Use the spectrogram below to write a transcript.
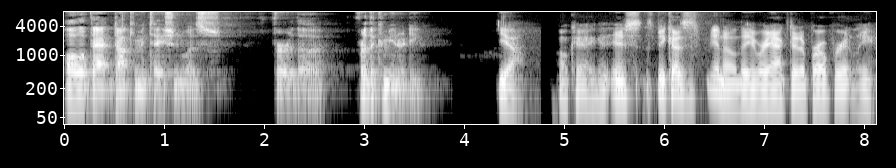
all of that documentation was for the for the community. Yeah. Okay. It's because you know they reacted appropriately.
